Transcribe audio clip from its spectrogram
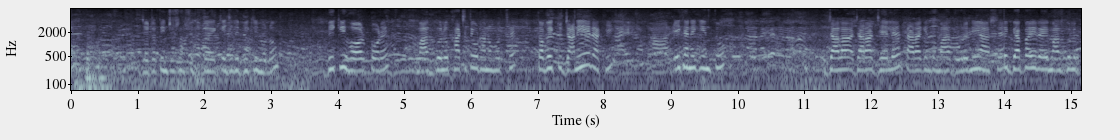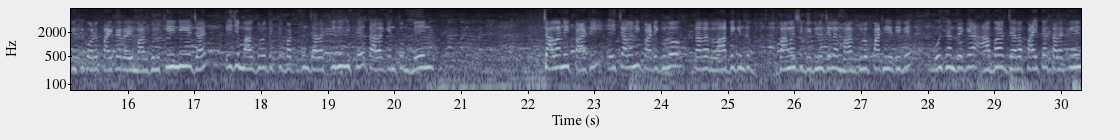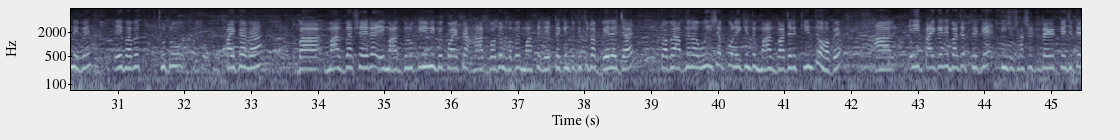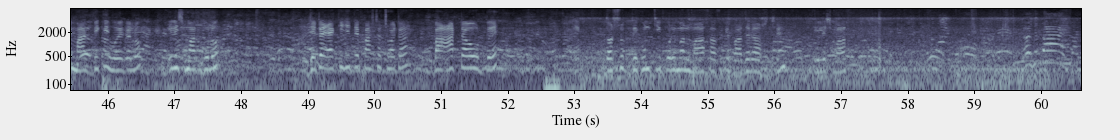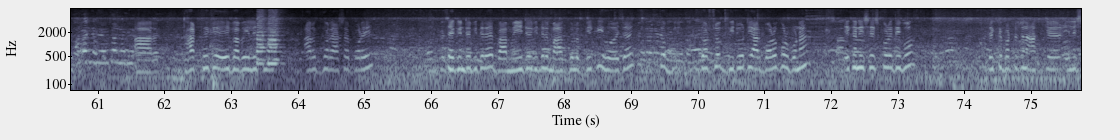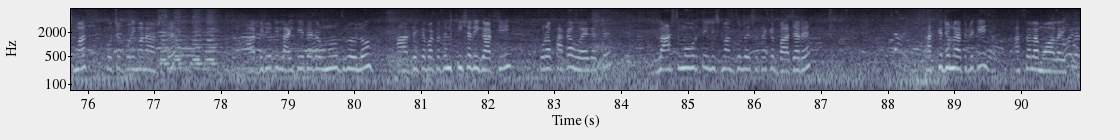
যেটা তিনশো সাতষট্টি টাকা কেজিতে বিক্রি হলো। বিক্রি হওয়ার পরে মাছগুলো খাঁচিতে ওঠানো হচ্ছে। তবে একটু জানিয়ে রাখি এখানে কিন্তু যারা যারা জেলে, তারা কিন্তু মাছ ধরে নিয়ে আসে। ব্যাপারীরা এই মাছগুলো বিক্রি করে, পাইকাররা এই মাছগুলো কিনে নিয়ে যায়। এই যে মাছগুলো দেখতে পাচ্ছেন, যারা কিনে নিছে, তারা কিন্তু মেন চালানি পার্টি, এই চালানি পার্টিগুলো তারা লাভে কিন্তু বাংলাদেশের বিভিন্ন জেলায় মাছগুলো পাঠিয়ে দিবে। ওইখান থেকে আবার যারা পাইকার তারা কিনে নেবে। এইভাবে ছোটো পাইকাররা বা মাছ ব্যবসায়ীরা এই মাছগুলো কিনে নেবে। কয়েকটা হাত বদল হবে, মাছের রেটটা কিন্তু কিছুটা বেড়ে যায়। তবে আপনারা ওই হিসাব করেই কিন্তু মাছ বাজারে কিনতে হবে। আর এই পাইকারি বাজার থেকে তিনশো সাতষট্টি টাকা কেজিতে মাছ বিক্রি হয়ে গেল ইলিশ মাছগুলো। যেটা এক কেজিতে পাঁচটা, ছয়টা বা আটটাও উঠবে। দর্শক দেখুন কি পরিমাণ মাছ আজকে বাজারে আসছে, ইলিশ মাছ। আর ঘাট থেকে এইভাবে ইলিশ মাছ আরত করে আসার পরেই সেকেন্ডের ভিতরে বা মিনিটের ভিতরে মাছগুলো বিক্রি হয়ে যায়। তো দর্শক, ভিডিওটি আর বড় করব না, এখানে শেষ করে দিব। দেখতে পারতেছেন আজকে ইলিশ মাছ প্রচুর পরিমাণে আসছে। আর ভিডিওটি লাইক দিয়ে দেখার অনুরোধ রইল। আর দেখতে পারতেছেন ফিশারি ঘাটটি পুরো ফাঁকা হয়ে গেছে। লাস্ট মুহূর্তে ইলিশ মাছগুলো এসে থাকে বাজারে। আজকের জন্য এতটুকুই। আসসালামু আলাইকুম।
